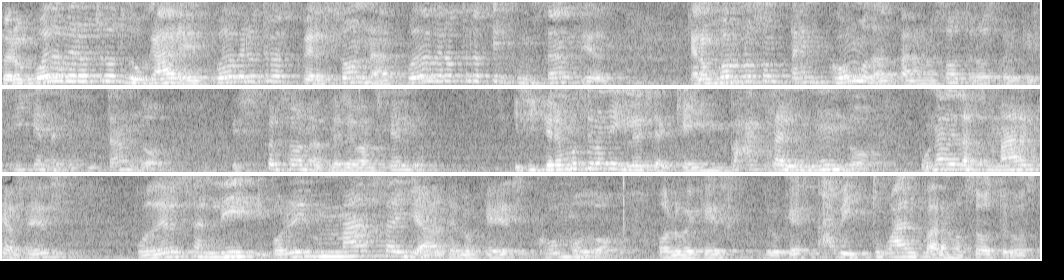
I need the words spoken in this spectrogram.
Pero puede haber otros lugares, puede haber otras personas, puede haber otras circunstancias que a lo mejor no son tan cómodas para nosotros, pero que siguen necesitando esas personas del Evangelio. Y si queremos ser una iglesia que impacta el mundo, una de las marcas es poder salir y poder ir más allá de lo que es cómodo o lo que es, de lo que es habitual para nosotros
